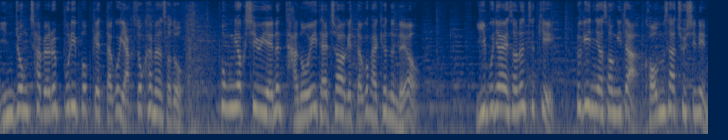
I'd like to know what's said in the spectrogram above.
인종 차별을 뿌리 뽑겠다고 약속하면서도 폭력 시위에는 단호히 대처하겠다고 밝혔는데요. 이 분야에서는 특히 흑인 여성이자 검사 출신인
